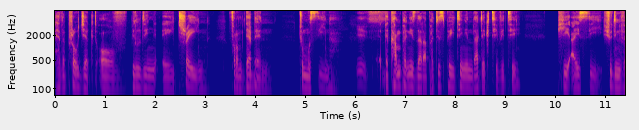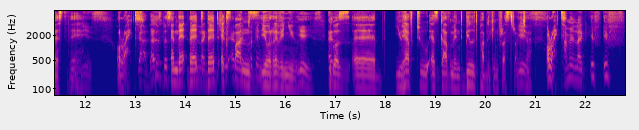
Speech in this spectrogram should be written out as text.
have a project of building a train from Durban to Musina, Yes. the companies that are participating in that activity, PIC should invest there. Yes. All right. Yeah, that is basically. and that I mean, that like, that actually, expands your revenue. Yes. Because uh, you have to, as government, build public infrastructure. Yes. All right. I mean, like if if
